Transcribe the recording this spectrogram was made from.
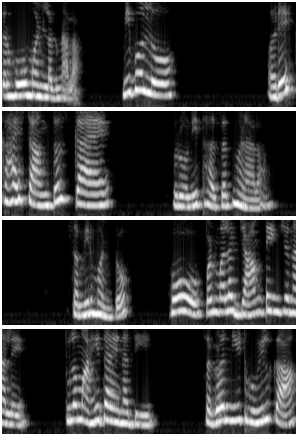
तर हो म्हण लग्नाला. मी बोललो अरे काय सांगतोस काय? रोनित हसत म्हणाला. समीर म्हणतो हो पण मला जाम टेन्शन आले तुला माहीत आहे ना ती? सगळं नीट होईल का?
